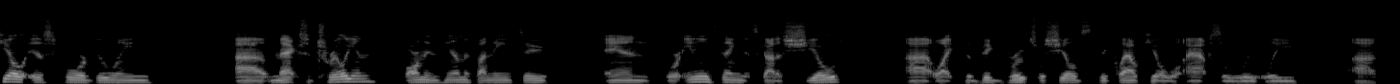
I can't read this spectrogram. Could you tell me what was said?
kill is for doing uh, Maxitrillion, farming him if I need to, and for anything that's got a shield, uh, like the big brutes with shields, the cloud kill will absolutely uh,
